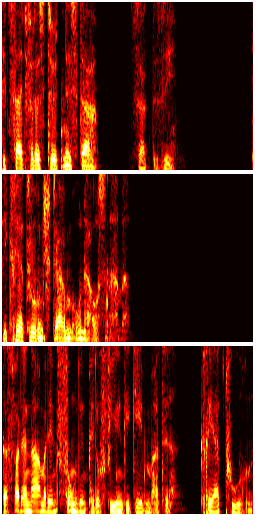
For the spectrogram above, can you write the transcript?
Die Zeit für das Töten ist da, sagte sie. Die Kreaturen sterben ohne Ausnahme. Das war der Name, den Fung den Pädophilen gegeben hatte. Kreaturen.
